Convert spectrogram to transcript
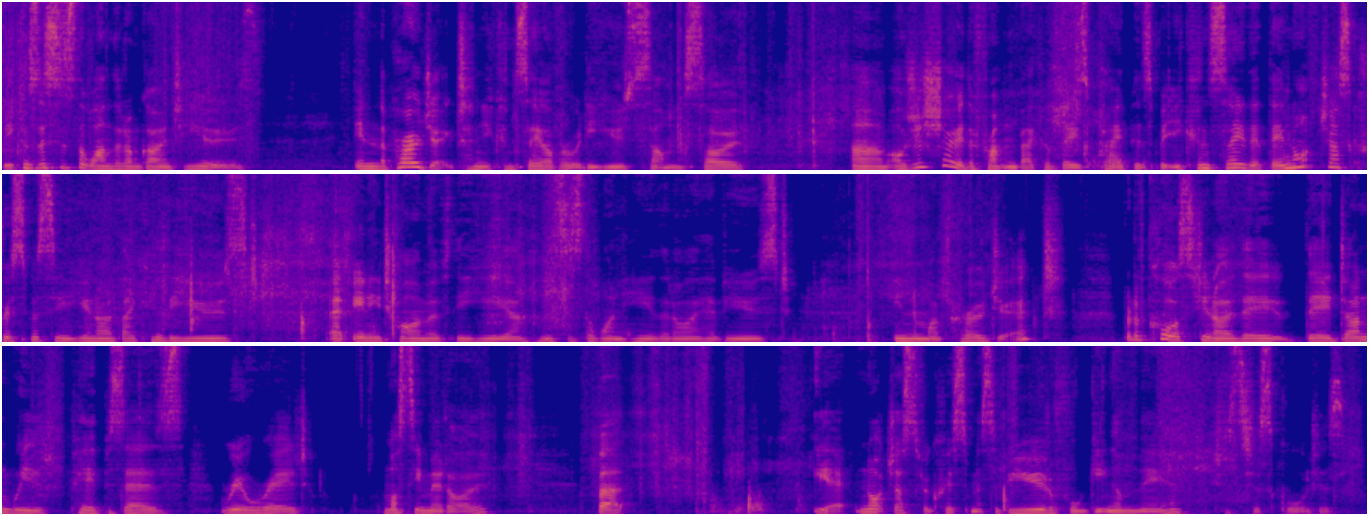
because this is the one that I'm going to use in the project and you can see I've already used some. So um, I'll just show you the front and back of these papers but you can see that they're not just Christmassy you know they can be used at any time of the year. This is the one here that I have used in my project. But of course you know they're, they're done with papers as Real Red Mossy Meadow. But yeah not just for Christmas a beautiful gingham there which is just gorgeous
